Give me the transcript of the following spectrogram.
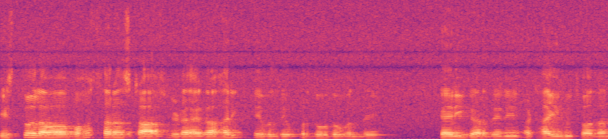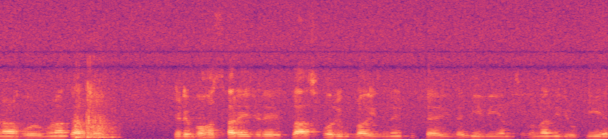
ਇਸ ਤੋਂ ਇਲਾਵਾ ਬਹੁਤ ਸਾਰਾ ਸਟਾਫ ਜਿਹੜਾ ਹੈਗਾ, ਹਰ ਇੱਕ ਟੇਬਲ ਦੇ ਉੱਪਰ ਦੋ ਦੋ ਬੰਦੇ ਕੈਰੀ ਕਰਦੇ ਨੇ। 28 ਨੂੰ 14 ਨਾਲ ਹੋਰ ਗੁਣਾ ਕਰ ਲਓ। ਜਿਹੜੇ ਬਹੁਤ ਸਾਰੇ ਜਿਹੜੇ ਕਲਾਸ 4 EMPLOYEES ਨੇ ਕੈਰੀ ਦਾ EVMs ਉਹਨਾਂ ਦੀ ਡਿਊਟੀ ਹੈ।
